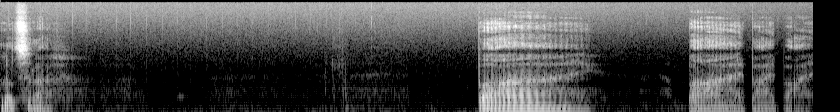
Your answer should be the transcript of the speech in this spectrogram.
Lots of love. Bye. Bye, bye, bye.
